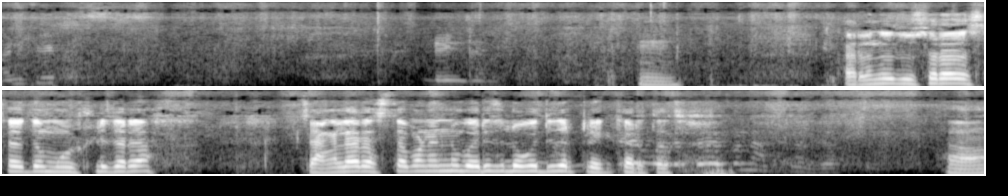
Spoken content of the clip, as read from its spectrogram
आणि ते डेंजर हम्म. कारण जो दुसरा रस्ता आहे तो मोस्टली जरा चांगला रस्ता पण आहे आणि बरीच लोक तिथं ट्रेक करतात. हां.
